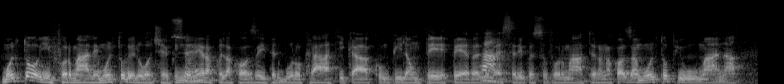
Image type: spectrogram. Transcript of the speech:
molto informale, molto veloce, quindi sì. non era quella cosa iperburocratica, compila un paper, ah. deve essere di questo formato, era una cosa molto più umana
